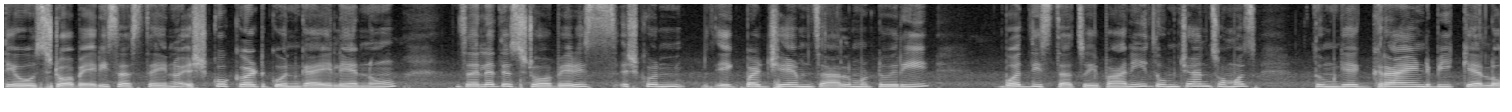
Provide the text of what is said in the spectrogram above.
त्यो स्ट्रॉबेरीज यू न्हू एश कोन्न कट करून गायले न्हू जाल्यार त्यो स्ट्रॉबेरीज एश कोन्न एक पाट जॅम जाल म्हणटरी बरें दिसता चोयपा आनी तुमच्यान समज तुमगे ग्रायंड बी केलो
